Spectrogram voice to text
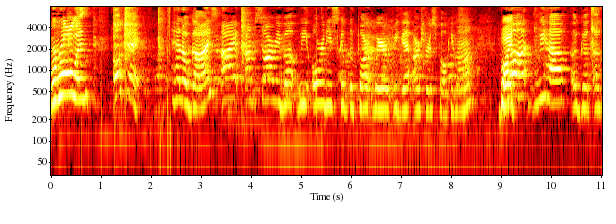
We're rolling. Okay. Hello guys. I I'm sorry, but we already skipped the part where we get our first Pokemon. But, But we have a good uh,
